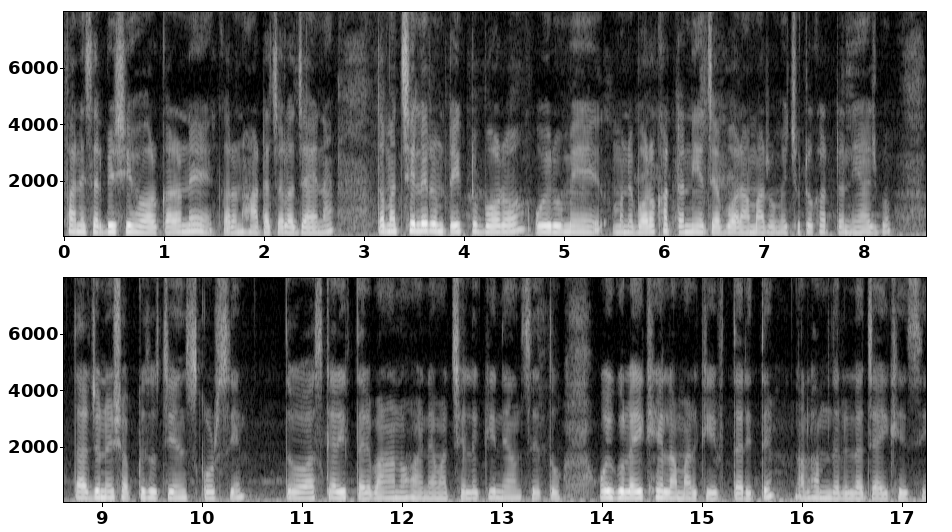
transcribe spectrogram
ফার্নিচার বেশি হওয়ার কারণে, কারণ হাঁটা চলা যায় না। তো আমার ছেলের রুমটা একটু বড়, ওই রুমে মানে বড় খাটটা নিয়ে যাব আর আমার রুমে ছোটো খাটটা নিয়ে আসব। তার জন্য সব কিছু চেঞ্জ করছি। তো আজকে আর ইফতারি বানানো হয় না, আমার ছেলে কিনে আনছে, তো ওইগুলাই খেলাম আর কি ইফতারিতে। আলহামদুলিল্লাহ যাই খেয়েছি।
